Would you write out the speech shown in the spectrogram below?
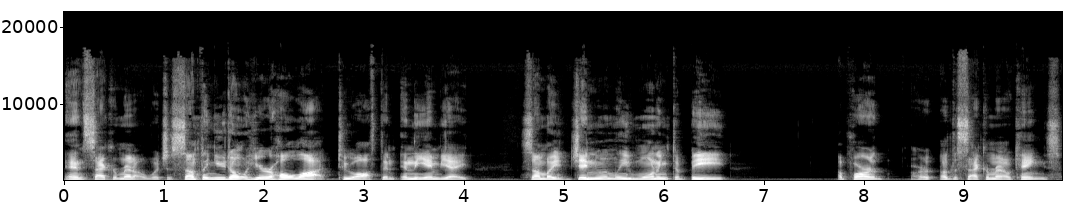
in Sacramento, which is something you don't hear a whole lot too often in the NBA. Somebody genuinely wanting to be a part of the Sacramento Kings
